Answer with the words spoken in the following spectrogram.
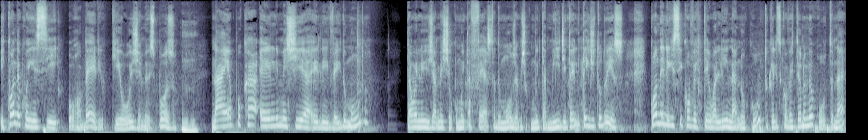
E quando eu conheci o Robério, que hoje é meu esposo, uhum. na época ele mexia, ele veio do mundo, então ele já mexeu com muita festa do mundo, já mexeu com muita mídia, então ele entende tudo isso. Quando ele se converteu ali na, no culto, que ele se converteu no meu culto, né?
